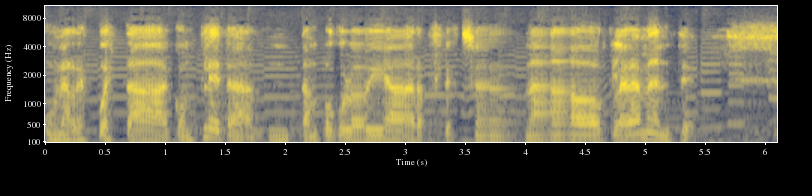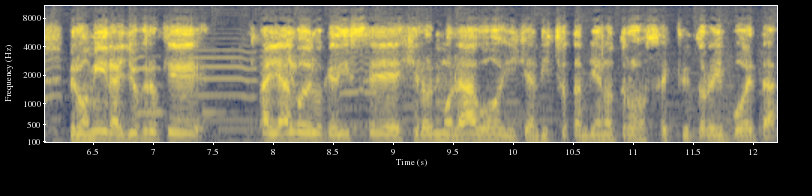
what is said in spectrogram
una respuesta completa, tampoco lo había reflexionado claramente. Pero mira, yo creo que hay algo de lo que dice Jerónimo Lago y que han dicho también otros escritores y poetas.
